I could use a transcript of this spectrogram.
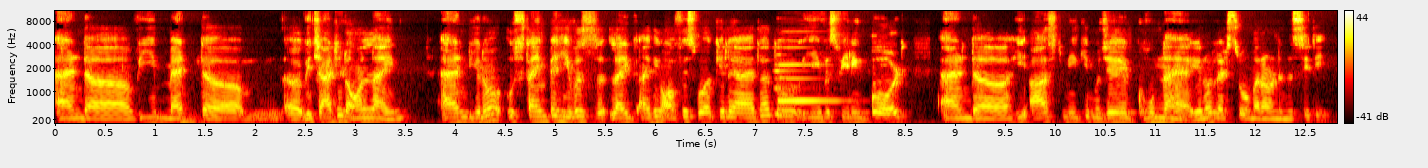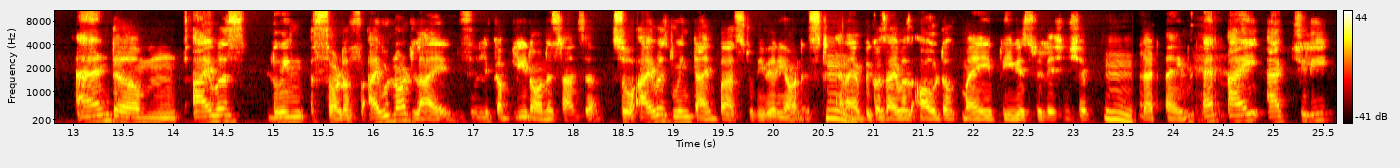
and uh, we met. Um, uh, we chatted online and you know उस time पे he was like I think office work के लिए आया था तो he was feeling bored and uh, he asked me कि मुझे घूमना है you know let's roam around in the city and um, I was doing sort of I would not lie this is a complete honest answer so I was doing time pass to be very honest and I because I was out of my previous relationship that time and I actually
